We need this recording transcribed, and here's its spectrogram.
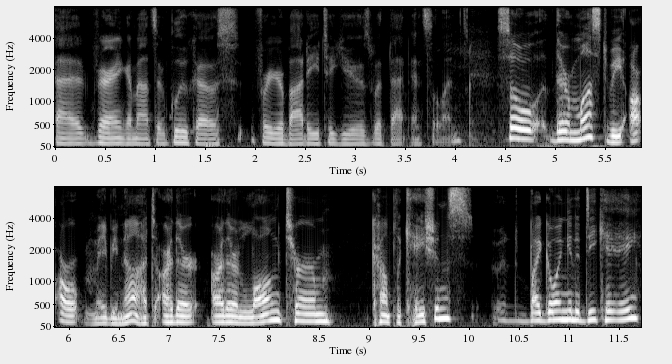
uh, varying amounts of glucose for your body to use with that insulin. So there must be, or, or maybe not. Are there are there long term complications by going into DKA?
